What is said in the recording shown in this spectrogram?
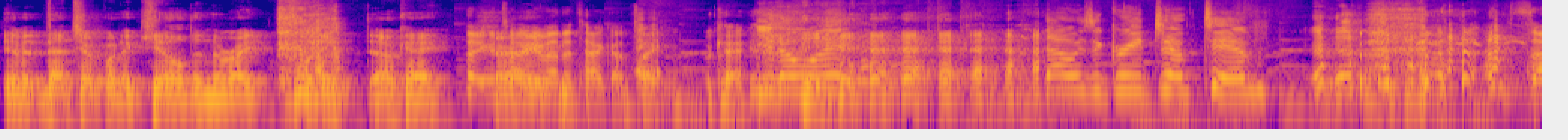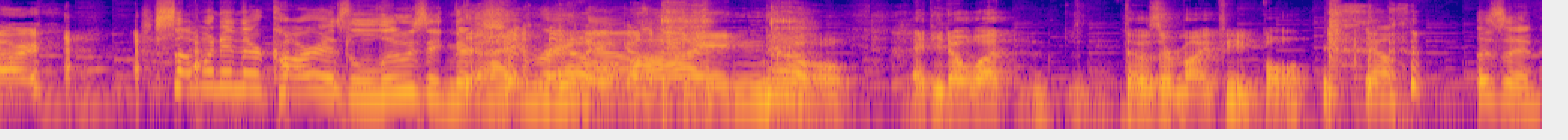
Yeah, that joke would have killed in the right. it- okay. I thought you're All talking right. about Attack on Titan. Okay. You know what? that was a great joke, Tim. I'm sorry. Someone in their car is losing their I shit right know. now. I know. And you know what? Those are my people. No, listen,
